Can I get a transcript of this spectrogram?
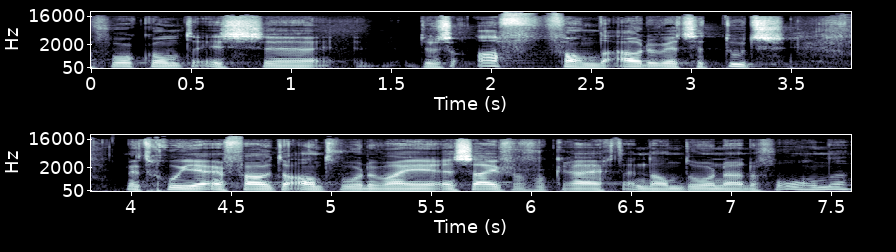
voorkomt, is dus af van de ouderwetse toets met goede en foute antwoorden waar je een cijfer voor krijgt en dan door naar de volgende.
